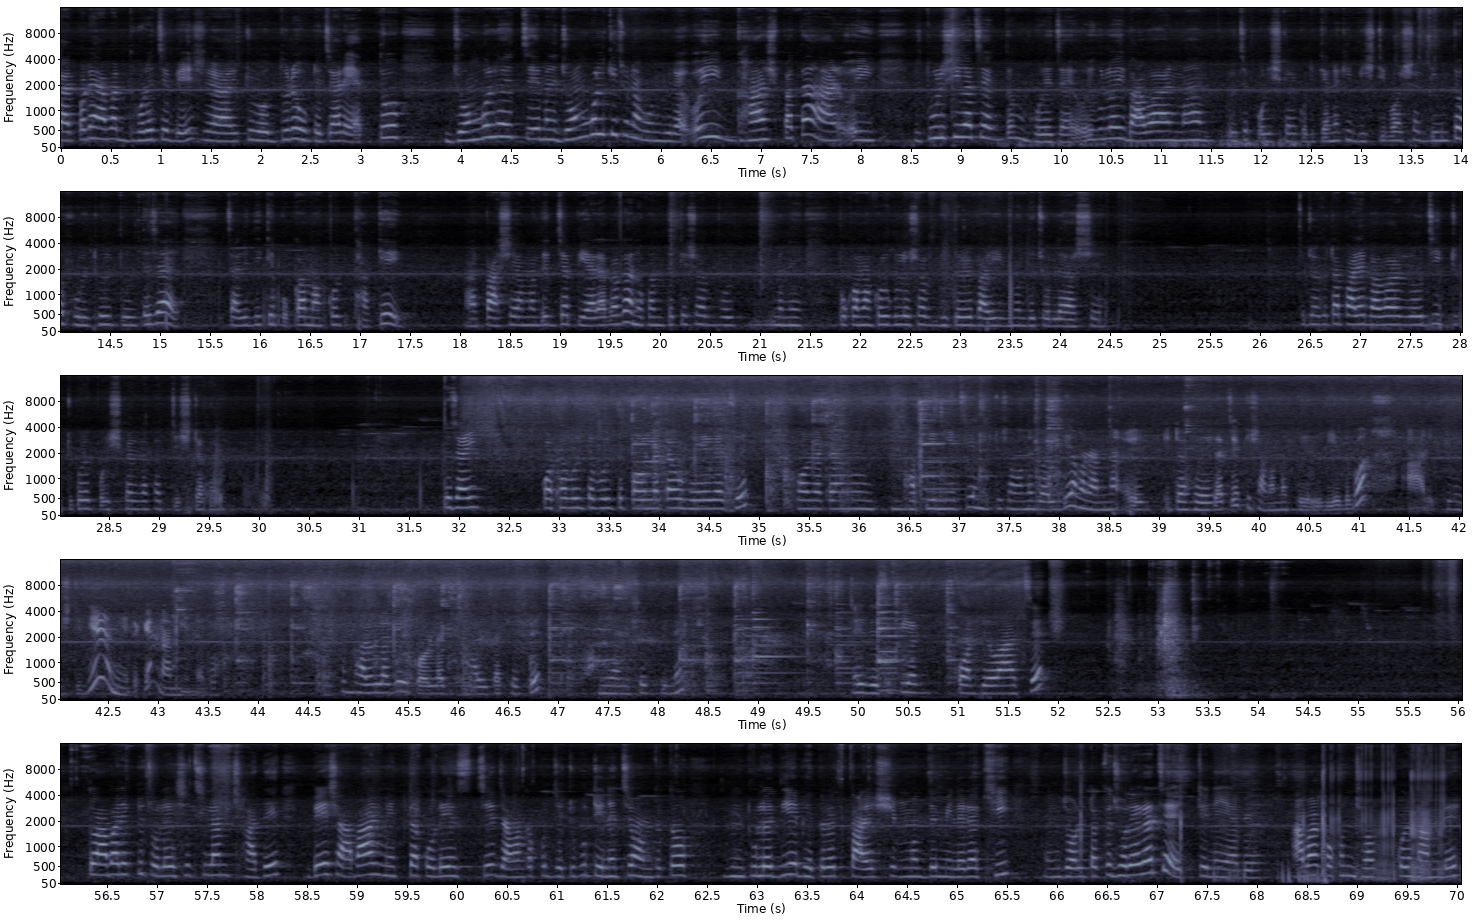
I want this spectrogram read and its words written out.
তারপরে আবার ধরেছে বেশ একটু রোদ্দুরে উঠেছে। আর এত জঙ্গল হয়েছে মানে জঙ্গল কিছু না বন্ধুরা, ওই ঘাস পাতা আর ওই তুলসী গাছে একদম ভরে যায়। ওইগুলো ওই বাবা আর মা বলছে পরিষ্কার করি। কেন কি বৃষ্টি বর্ষার দিন তো ফুল টুল তুলতে যায়, চারিদিকে পোকামাকড় থাকে। আর পাশে আমাদের যা পেয়ারা বাগান, ওখান থেকে সব মানে পোকামাকড়গুলো সব ভিতরের বাড়ির মধ্যে চলে আসে। তো যতটা পারে বাবা রোজই একটু একটু করে পরিষ্কার রাখার চেষ্টা করে। তো যাই কথা বলতে বলতে করলাটাও হয়ে গেছে। করলাটা আমি ভাপিয়ে নিয়েছি, আমি একটু সামান্য জল দিয়ে আমার রান্না এটা হয়ে গেছে, একটু সামান্য তেল দিয়ে দেবো আর একটু মিষ্টি দিয়ে আমি এটাকে নামিয়ে নেব। খুব ভালো লাগে এই করলার ঝালটা খেতে, নিরামিষের দিনে। এই রেসিপি এক কর দেওয়া আছে। তো আবার একটু চলে এসেছিলাম ছাদে, বেশ আবার মেঘটা করে এসছে জামা কাপড় যেটুকু টেনেছে, অন্তত তুলে দিয়ে ভেতরে তারের মধ্যে মেলে রাখি। জলটা তো ঝরে গেছে, টেনে যাবে। আবার কখন ঝপ করে নামবে।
